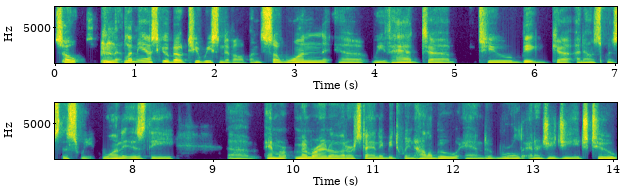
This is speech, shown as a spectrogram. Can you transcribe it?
So let me ask you about two recent developments. So one, uh, we've had uh, two big uh, announcements this week. One is the um, memorandum of understanding between Qalipu and World Energy GH2.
